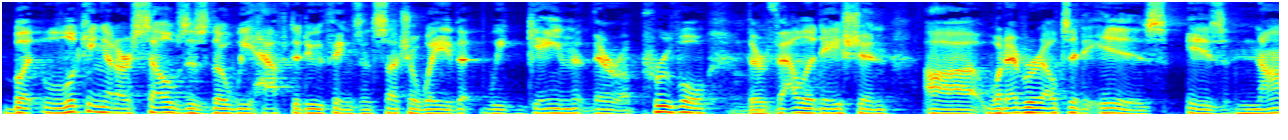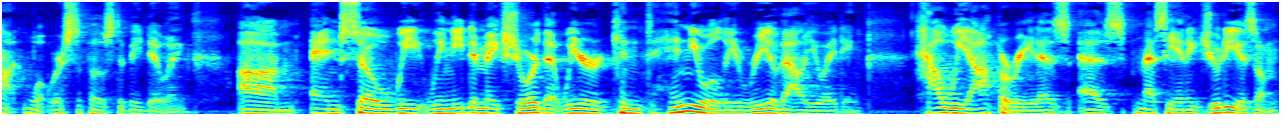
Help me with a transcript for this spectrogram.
But looking at ourselves as though we have to do things in such a way that we gain their approval, their validation, uh, whatever else it is, is not what we're supposed to be doing. Um, and so we, we need to make sure that we are continually reevaluating how we operate as, as Messianic Judaism.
